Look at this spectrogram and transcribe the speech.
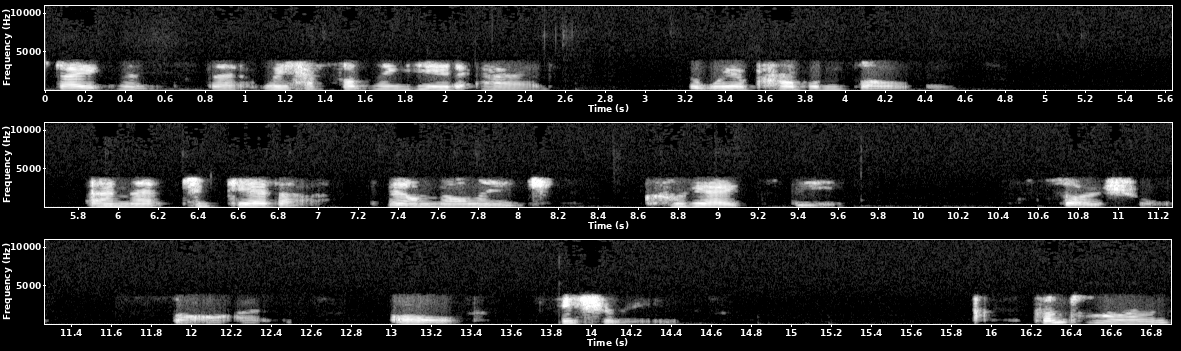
statements that we have something here to add, that we are problem solvers, and that together our knowledge creates the social side of fisheries sometimes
